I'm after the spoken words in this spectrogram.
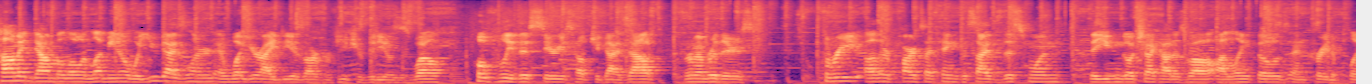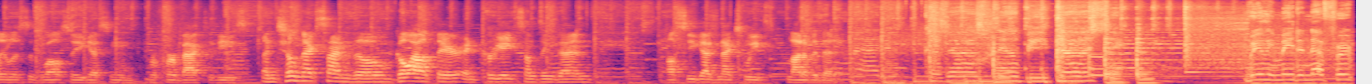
Comment down below and let me know what you guys learned and what your ideas are for future videos as well. Hopefully this series helped you guys out. Remember there's three other parts, I think, besides this one that you can go check out as well. I'll link those and create a playlist as well so you guys can refer back to these. Until next time, though, go out there and create something then. I'll see you guys next week. La vedere. Really made an effort,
